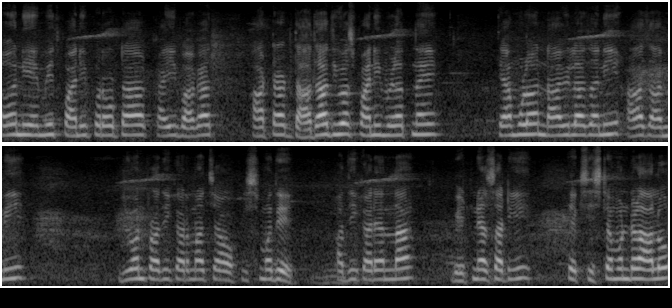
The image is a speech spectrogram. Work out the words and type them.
अनियमित पाणी पुरवठा काही भागात आठ आठ दहा दहा दिवस पाणी मिळत नाही. त्यामुळं नाविलाजानी आज आम्ही जीवन प्राधिकरणाच्या ऑफिसमध्ये अधिकाऱ्यांना भेटण्यासाठी एक शिष्टमंडळ आलो.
